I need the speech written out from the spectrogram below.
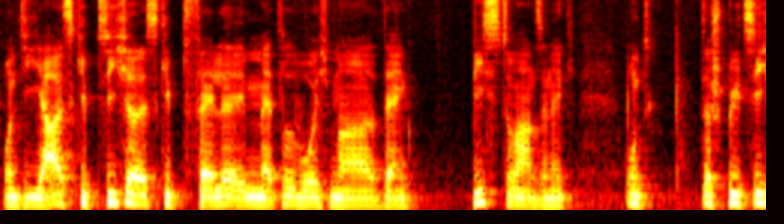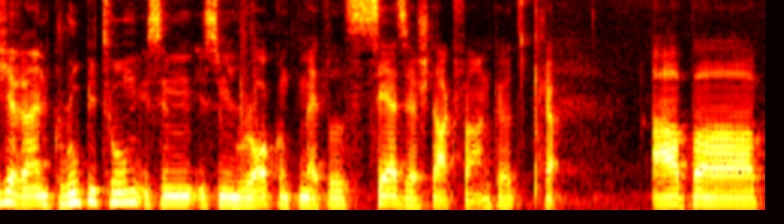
Und ja, es gibt sicher, es gibt Fälle im Metal, wo ich mal denke, bist du wahnsinnig. Und da spielt sicher rein, Groupietum ist im, ist im Rock und Metal sehr, sehr stark verankert. Klar. Aber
